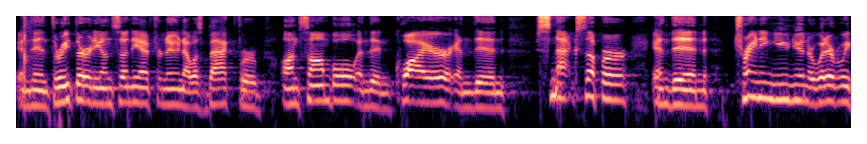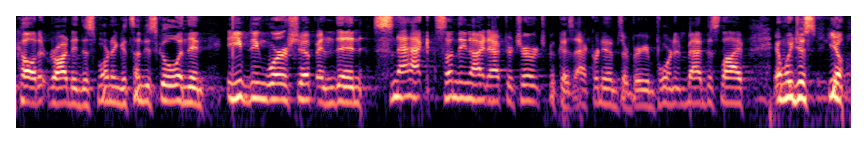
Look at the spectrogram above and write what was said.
and then 3:30 on Sunday afternoon, I was back for ensemble, and then choir, and then snack supper, and then training union or whatever we called it, Rodney, this morning at Sunday school, and then evening worship, and then snack Sunday night after church because acronyms are very important in Baptist life. And we just, you know,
